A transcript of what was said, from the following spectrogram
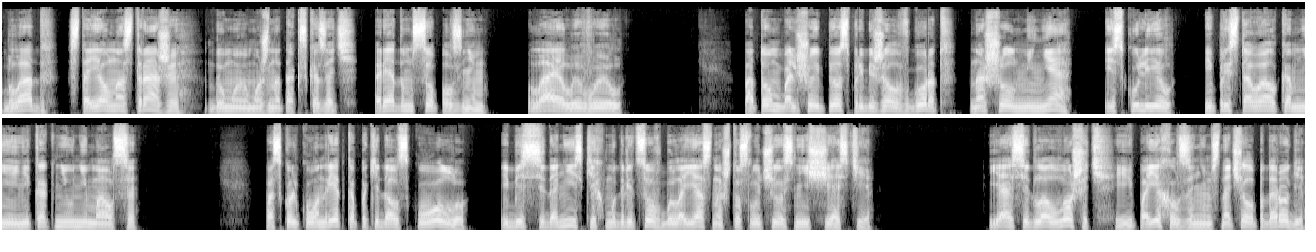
Блад стоял на страже, думаю, можно так сказать, рядом с оползнем. Лаял и выл. Потом большой пес прибежал в город, нашел меня и скулил, и приставал ко мне, и никак не унимался. Поскольку он редко покидал Скуоллу, и без седонийских мудрецов было ясно, что случилось несчастье. Я оседлал лошадь и поехал за ним сначала по дороге,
